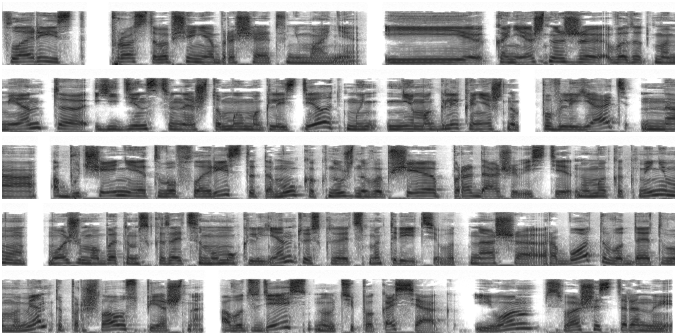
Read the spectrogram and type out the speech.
Флорист просто вообще не обращает внимания. И, конечно же, в этот момент э, единственное, что мы могли сделать, мы не могли, конечно, повлиять на обучение этого флориста тому, как нужно вообще продажи вести. Но мы как минимум можем об этом сказать самому клиенту и сказать, смотрите, вот наша работа вот до этого момента прошла успешно. А вот здесь, ну, типа косяк, и он с вашей стороны.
